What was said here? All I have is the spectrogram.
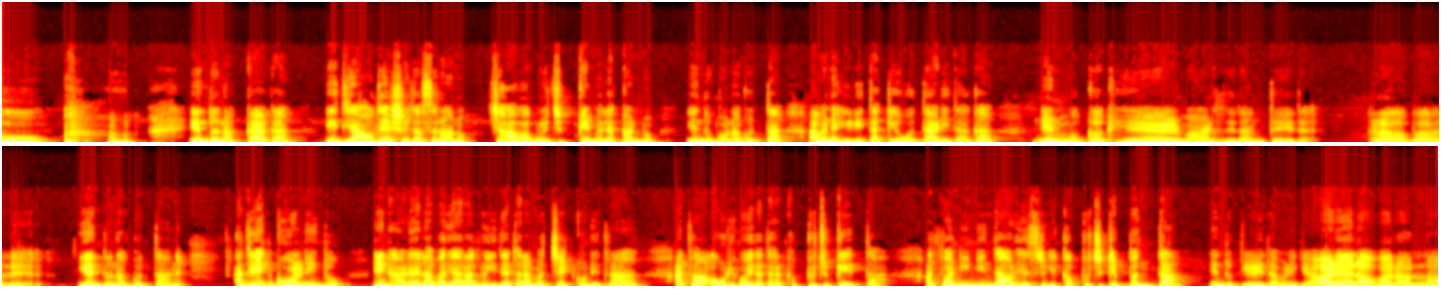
ಎಂದು ನಕ್ಕಾಗ, ಇದ್ಯಾವ ದೇಶದ ಹಸುರಾನು, ಯಾವಾಗಲೂ ಚಿಪ್ಕೆ ಮೇಲೆ ಕಣ್ಣು ಎಂದು ಗೊಣಗುತ್ತಾ ಅವನ ಹಿಡಿತಕ್ಕೆ ಒದ್ದಾಡಿದಾಗ ನಿನ್ನ ಮುಖಕ್ಕೆ ಹೇಳಿ ಮಾಡಿಸಿದಂತೆ ಇದೆ, ಪ್ರಬಲೆ ಎಂದು ನಗುತ್ತಾನೆ. ಅದೇನು ಗೋಳ್ ನಿಂದು? ನಿನ್ನ ಹಳೆ ಲವರ್ ಯಾರಾದರೂ ಇದೇ ಥರ ಮಚ್ಚೆ ಇಟ್ಕೊಂಡಿದ್ರಾ ಅಥವಾ ಅವರಿಗೂ ಇದೇ ಥರ ಕಪ್ಪು ಚುಕ್ಕೆ ಇತ್ತಾ? ಅಥವಾ ನಿನ್ನಿಂದ ಅವ್ರ ಹೆಸರಿಗೆ ಕಪ್ಪು ಚುಕ್ಕೆ ಬಂತಾ? ಎಂದು ಕೇಳಿದವಳಿಗೆ ಹಳೆ ಲವರ್ ಅಲ್ಲ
